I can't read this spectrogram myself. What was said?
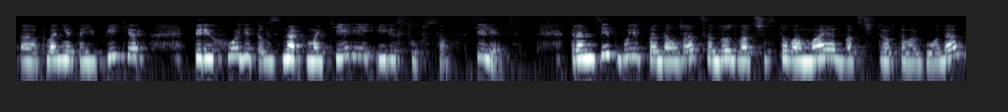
э, планета Юпитер переходит в знак материи и ресурсов – Телец. Транзит будет продолжаться до 26 мая 2024 года,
